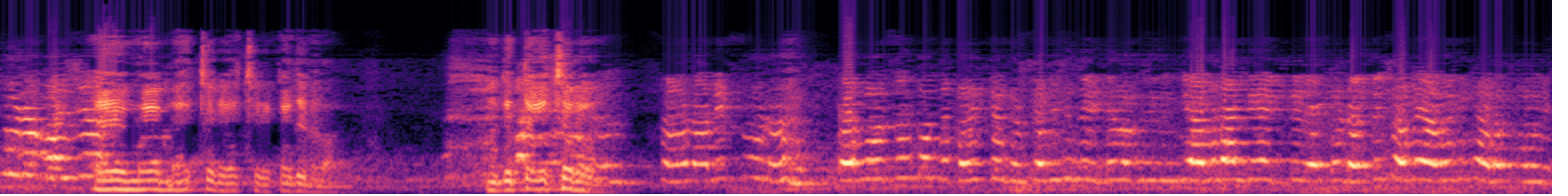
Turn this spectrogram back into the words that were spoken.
পুরো মা আচ্ছা রে আচ্ছা কাঁদে না। মুখে তো আচ্ছা রে স্যার অনেক পুরো তার বছর কত কষ্ট করছে। আমি শুধু এটা ভাবছি যে আমার আগে একটা রেকর্ড আছে সবাই আমাকে খারাপ বলে।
